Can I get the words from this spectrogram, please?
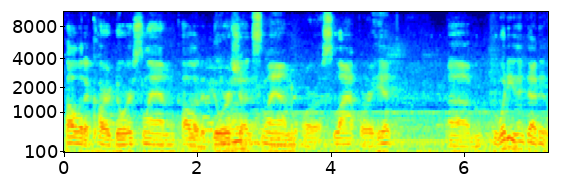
call it a car door slam, call it a door shut slam, or a slap or a hit. Um, what do you think that is?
